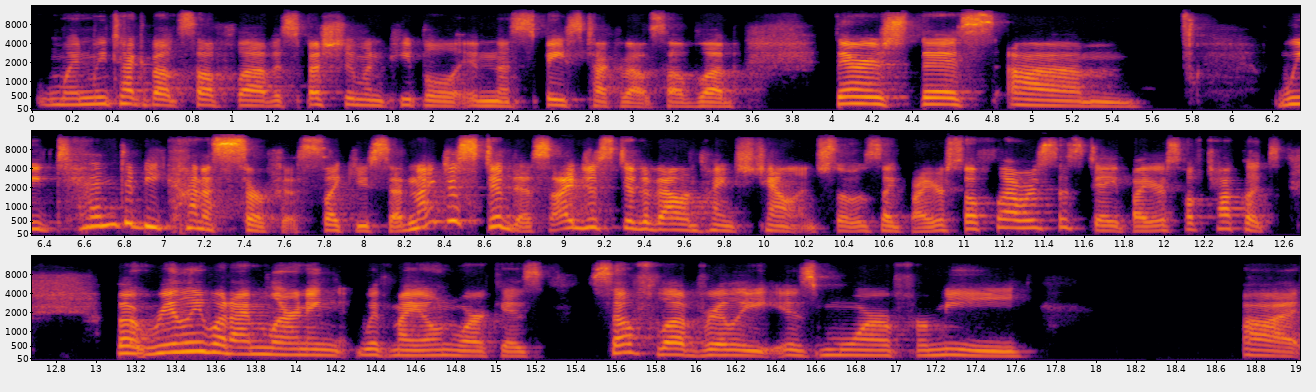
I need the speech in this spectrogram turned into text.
when we talk about self love, especially when people in the space talk about self love, there's this, um, we tend to be kind of surface, like you said. And I just did this. I just did a Valentine's challenge. So it was like buy yourself flowers this day, buy yourself chocolates. But really, what I'm learning with my own work is self love really is more for me uh,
